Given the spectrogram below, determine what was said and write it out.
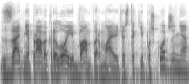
Заднє праве крило і бампер мають ось такі пошкодження.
